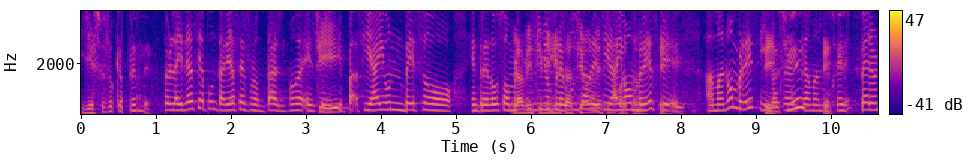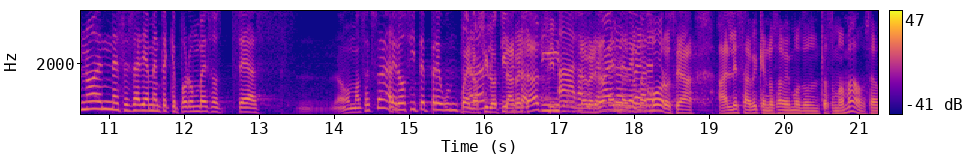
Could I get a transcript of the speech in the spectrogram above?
Y eso es lo que aprenden. Pero la idea sí apuntaría a ser frontal, ¿no? Este, Sí. si, pa- si hay un beso entre dos hombres, La un niño pregunta visibilización es decir, hay hombres sí. que aman hombres y mujeres es, que aman sí. mujeres. Pero no es necesariamente que por un beso seas homosexual. Pero si te preguntaran... Bueno, si lo la tienes verdad, así, sí, Ah, la sí, verdad depende sí es lo mejor. O sea, Ale sabe que no sabemos dónde está su mamá. O sea,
